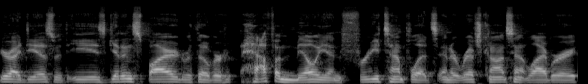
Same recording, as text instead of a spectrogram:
your ideas with ease, get inspired with over half a million free templates and a rich content library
